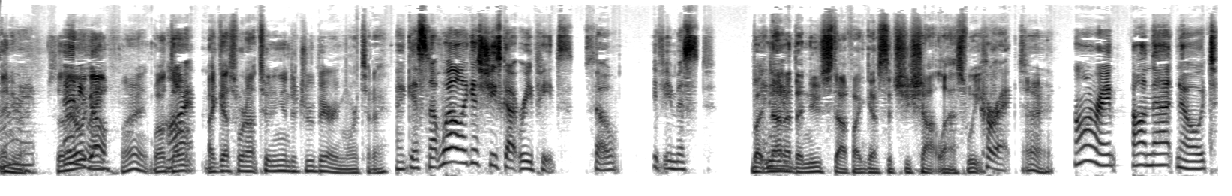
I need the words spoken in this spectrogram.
Anyway, right. so there we go. All right. Well, All don't. right. I guess we're not tuning into Drew Barrymore today. I guess not. Well, I guess she's got repeats. So if you missed But none of the new stuff, I guess, that she shot last week. Correct. All right. All right. On that note,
